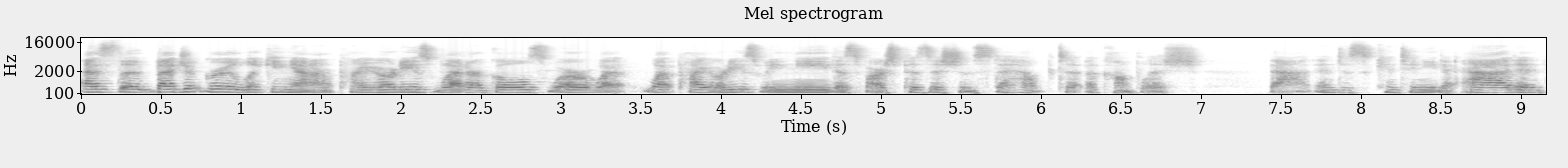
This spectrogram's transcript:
as the budget grew, looking at our priorities, what our goals were, what what priorities we need as far as positions to help to accomplish that and just continue to add. And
